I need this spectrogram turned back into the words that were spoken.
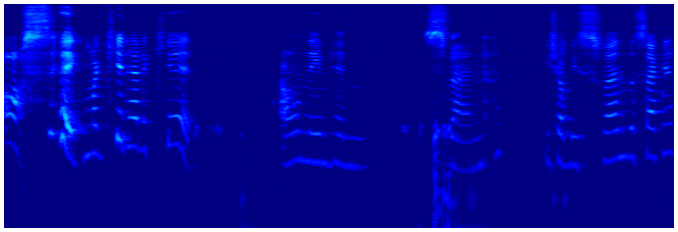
Oh, sick! My kid had a kid. I will name him Sven. He shall be Sven the second.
